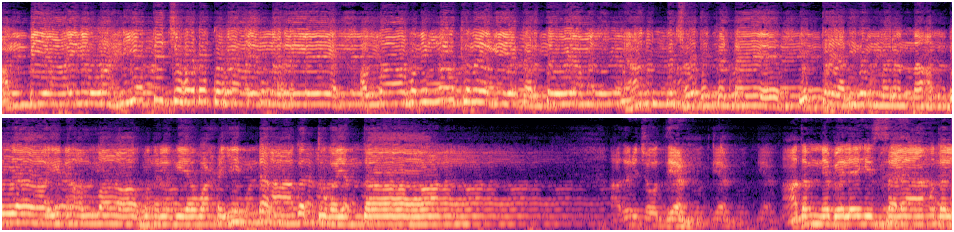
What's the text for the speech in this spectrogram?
അമ്പിയായിന് വഹിയെത്തിച്ചു കൊടുക്കുക എന്നതല്ലേ? അള്ളാഹു നിങ്ങൾക്ക് നൽകിയ കർത്തവ്യം. ഞാനൊന്ന് ചോദിക്കട്ടെ ഇത്രയധികം വരുന്ന അമ്പിയായിന് അള്ളാഹു നൽകിയ വഹയിന്റെ ആകത്തുക എന്താണ്? അതൊരു ചോദ്യമാണ്. ആദം നബി അലൈഹിസ്സലാം മുതൽ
